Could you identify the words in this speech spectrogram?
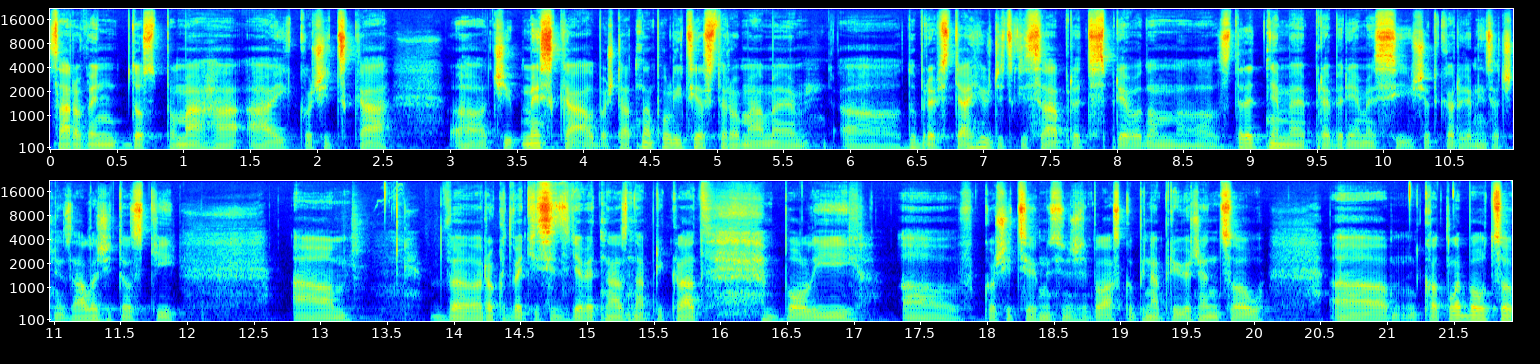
Zároveň dosť pomáha aj Košická či mestská alebo štátna policia, s ktorou máme dobré vzťahy. Vždycky sa pred sprievodom stretneme, preberieme si všetky organizačné záležitosti. V roku 2019 napríklad boli v Košiciach, myslím, že bola skupina prívežencov Kotlebovcov,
